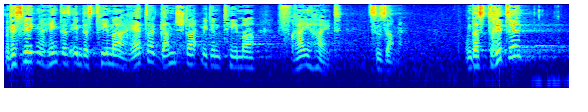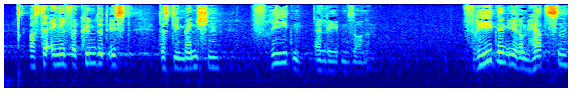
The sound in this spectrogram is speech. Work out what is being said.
Und deswegen hängt das eben das Thema Retter ganz stark mit dem Thema Freiheit zusammen. Und das Dritte, was der Engel verkündet, ist, dass die Menschen Frieden erleben sollen. Frieden in ihrem Herzen,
